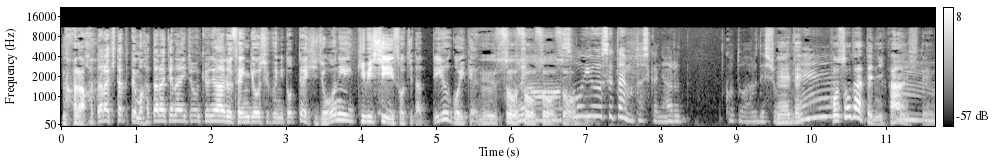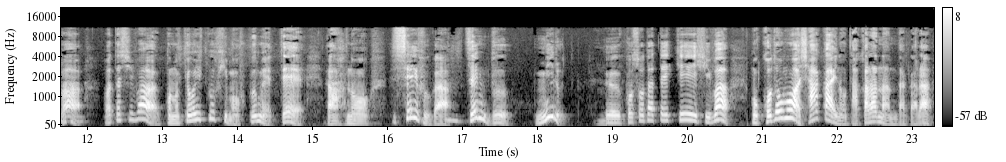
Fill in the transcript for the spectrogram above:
だから、働きたくても働けない状況にある専業主婦にとっては非常に厳しい措置だっていうご意見ね。ーそうそうそうそう。そういう世帯も確かにあることはあるでしょうね。えーで、子育てに関しては、私はこの教育費も含めて、あの、政府が全部見る。えー子育て経費は、もう子供は社会の宝なんだから、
